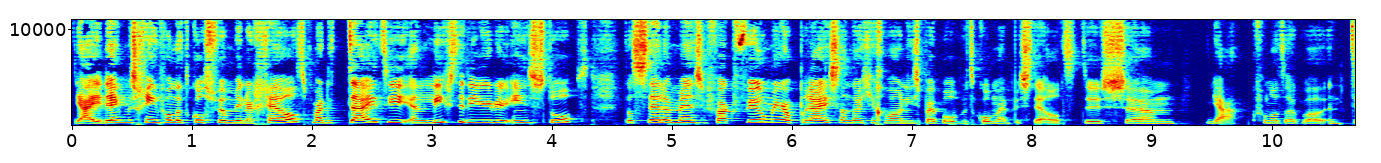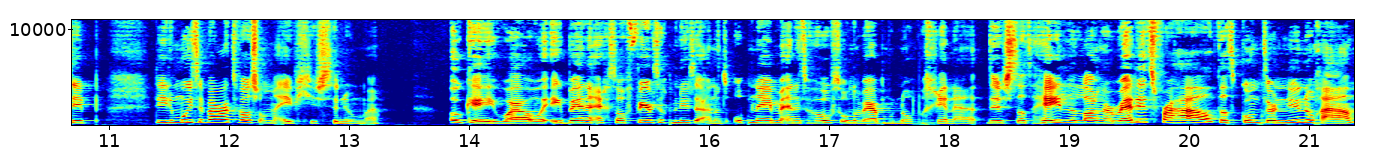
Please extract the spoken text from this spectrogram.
ja, je denkt misschien van het kost veel minder geld, maar de tijd die en liefde die je erin stopt, dat stellen mensen vaak veel meer op prijs dan dat je gewoon iets bij bol.com hebt besteld. Dus ehm, ja, ik vond dat ook wel een tip die de moeite waard was om eventjes te noemen. Oké, wauw. Ik ben echt al 40 minuten aan het opnemen en het hoofdonderwerp moet nog beginnen. Dus dat hele lange Reddit-verhaal, dat komt er nu nog aan.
